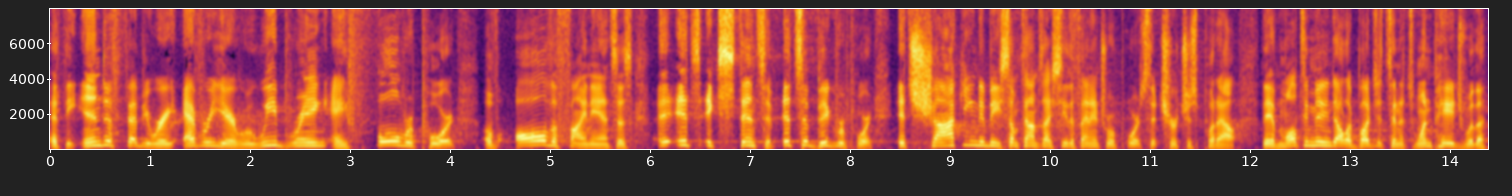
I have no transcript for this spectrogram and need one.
at the end of February every year where we bring a full report of all the finances. It's extensive, it's a big report. It's shocking to me. Sometimes I see the financial reports that churches put out. They have multi million dollar budgets and it's one page with a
